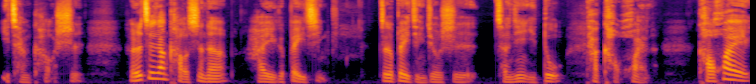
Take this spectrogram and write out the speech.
一场考试。可是这场考试呢，还有一个背景，这个背景就是。曾经一度，他考坏了，考坏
